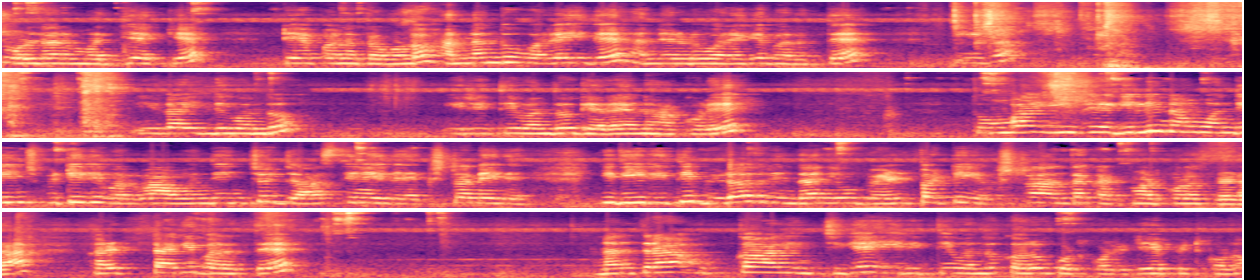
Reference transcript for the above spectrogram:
ಶೋಲ್ಡರ್ ಮಧ್ಯಕ್ಕೆ ಟೇಪನ್ನು ತಗೊಂಡು ಹನ್ನೊಂದುವರೆ ಇದೆ, ಹನ್ನೆರಡುವರೆಗೆ ಬರುತ್ತೆ. ಈಗ ಈಗ ಇಲ್ಲಿಗೊಂದು ಈ ರೀತಿ ಒಂದು ಗೆರೆಯನ್ನು ಹಾಕೊಳ್ಳಿ. ತುಂಬ ಈಸಿಯಾಗಿ ಇಲ್ಲಿ ನಾವು ಒಂದು ಇಂಚ್ ಬಿಟ್ಟಿದ್ದೀವಲ್ವಾ ಒಂದ್ ಇಂಚು ಜಾಸ್ತಿನೇ ಇದೆ, ಎಕ್ಸ್ಟ್ರಾನೇ ಇದೆ. ಇದು ಈ ರೀತಿ ಬಿಡೋದ್ರಿಂದ ನೀವು ಬೆಲ್ಟ್ ಪಟ್ಟಿ ಎಕ್ಸ್ಟ್ರಾ ಅಂತ ಕಟ್ ಮಾಡ್ಕೊಳ್ಳೋದು ಬೇಡ. ಕರೆಕ್ಟಾಗಿ ಬರುತ್ತೆ. ನಂತರ ಮುಕ್ಕಾಲು ಇಂಚಿಗೆ ಈ ರೀತಿ ಒಂದು ಕರು ಕೊಟ್ಕೊಳ್ಳಿ, ಟೇಪ್ ಇಟ್ಕೊಂಡು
